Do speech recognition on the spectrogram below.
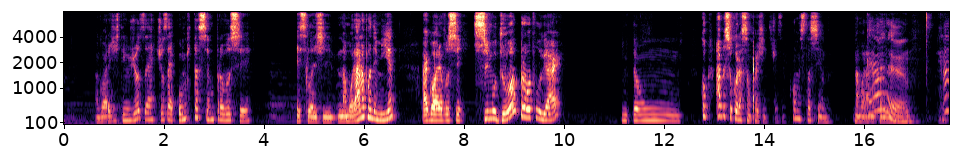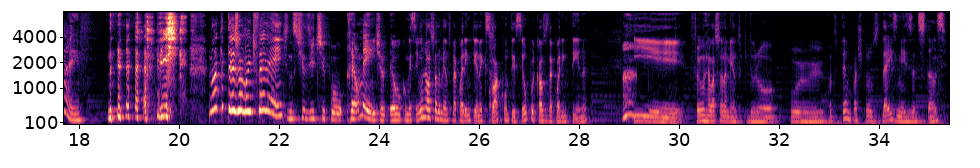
agora a gente tem o José. José, como que tá sendo pra você esse lance de namorar na pandemia? Agora você se mudou pra outro lugar, então Abre seu coração com a gente, José. Como está sendo namorar na pandemia? Cara, ai, Vixe. não é que esteja muito diferente, no sentido de, tipo, realmente, eu, eu comecei um relacionamento na quarentena que só aconteceu por causa da quarentena. E foi um relacionamento que durou por quanto tempo? Acho que uns 10 meses à distância.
